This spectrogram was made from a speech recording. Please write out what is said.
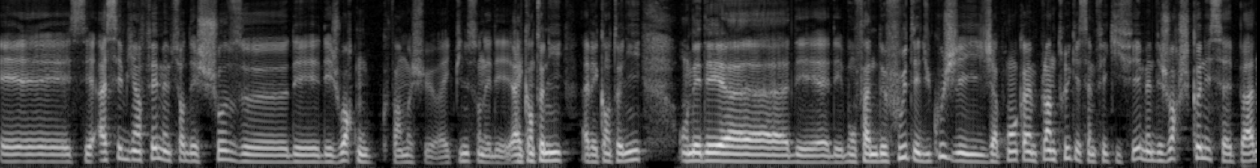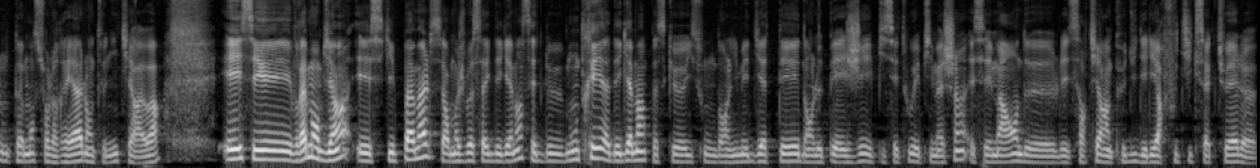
Et c'est assez bien fait, même sur des choses, euh, des, joueurs. Enfin, moi, je suis avec Pinus, on est des. Avec Anthony, avec Anthony on est des, euh, des, bons fans de foot. Et du coup, j'apprends quand même plein de trucs et ça me fait kiffer. Même des joueurs que je connaissais pas, notamment sur le Real, Anthony, qui voir. Et c'est vraiment bien. Et ce qui est pas mal, c'est moi, je bosse avec des gamins, c'est de le montrer à des gamins parce qu'ils sont dans l'immédiateté, dans le PSG, et puis c'est tout, et puis machin. Et c'est marrant de les sortir un peu du délire footix actuel.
